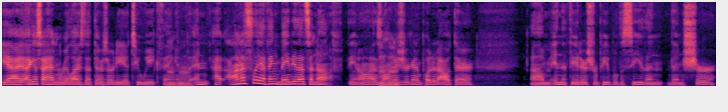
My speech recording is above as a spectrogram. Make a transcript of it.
Yeah, I I guess I hadn't realized that there's already a two week thing, Mm-hmm. and, and I, honestly, I think maybe that's enough. You know, as long as you're going to put it out there um, in the theaters for people to see, then then sure.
